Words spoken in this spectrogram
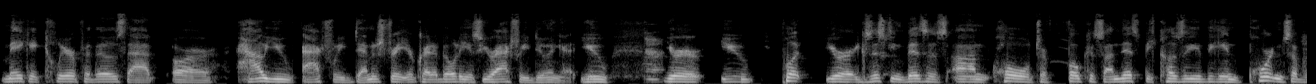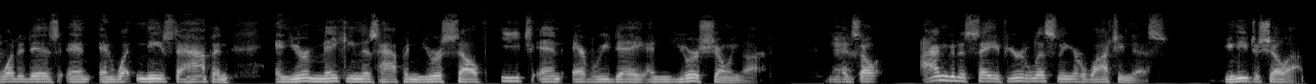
make it clear for those that are how you actually demonstrate your credibility is you're actually doing it. You, yeah. you're, you put your existing business on hold to focus on this because of the importance of what it is and, and what needs to happen. And you're making this happen yourself each and every day, and you're showing up. Yeah. And so I'm going to say if you're listening or watching this, you need to show up.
